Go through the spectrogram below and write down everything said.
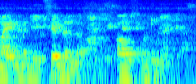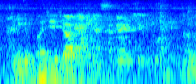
माइंड म्हणजे एक सेट पाऊस म्हटलं आणि भजीची आठवण. आणि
